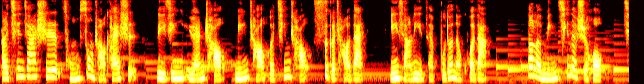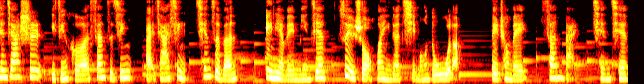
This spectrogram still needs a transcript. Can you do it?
而《千家诗》从宋朝开始，历经元朝、明朝和清朝四个朝代，影响力在不断的扩大。到了明清的时候，《千家诗》已经和《三字经》《百家姓》《千字文》。并列为民间最受欢迎的启蒙读物了，被称为“三百千千”。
